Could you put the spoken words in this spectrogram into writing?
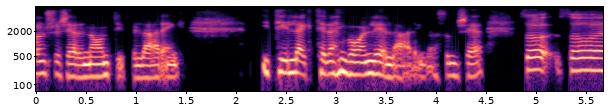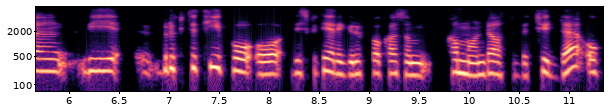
kanskje skjer en annen type læring i tillegg til den vanlige læringa som skjer. Så, så, eh, vi brukte tid på å diskutere i gruppa hva, hva mandatet betydde, og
